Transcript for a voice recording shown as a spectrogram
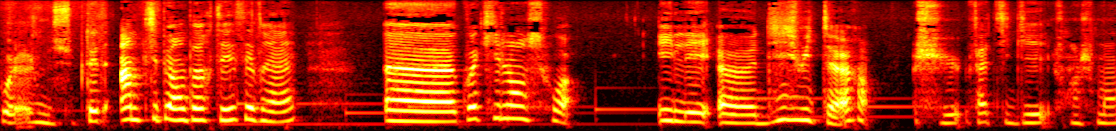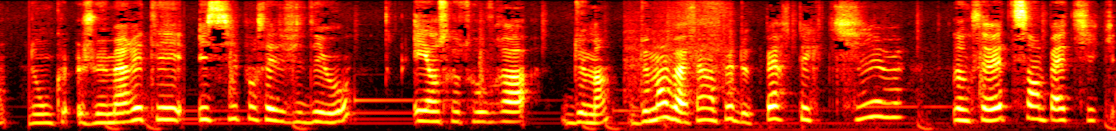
Voilà, je me suis peut-être un petit peu emportée, c'est vrai. Euh, quoi qu'il en soit, il est 18h. Je suis fatiguée, franchement. Donc je vais m'arrêter ici pour cette vidéo. Et on se retrouvera demain. Demain, on va faire un peu de perspective. Donc ça va être sympathique.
